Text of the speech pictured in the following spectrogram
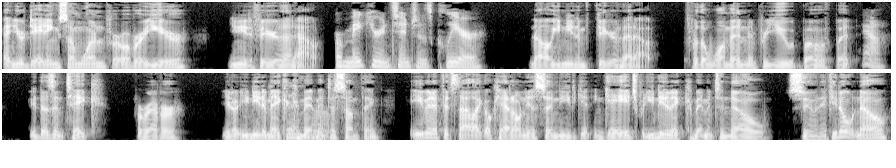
and you're dating someone for over a year, you need to figure that out. Or make your intentions clear. No, you need to figure that out for the woman and for you both. But Yeah. it doesn't take forever. You know, you need to make a commitment not. to something. Even if it's not like, okay, I don't necessarily need to get engaged, but you need to make a commitment to know soon. If you don't know,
